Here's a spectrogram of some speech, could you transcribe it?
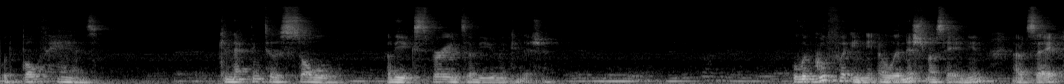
with both hands, connecting to the soul of the experience of the human condition legufa inyan, uh, I would say,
